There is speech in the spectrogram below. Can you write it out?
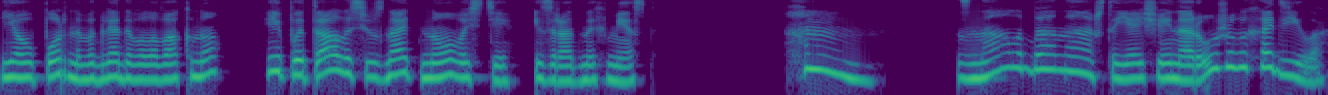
я упорно выглядывала в окно и пыталась узнать новости из родных мест. Хм, знала бы она, что я еще и наружу выходила.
